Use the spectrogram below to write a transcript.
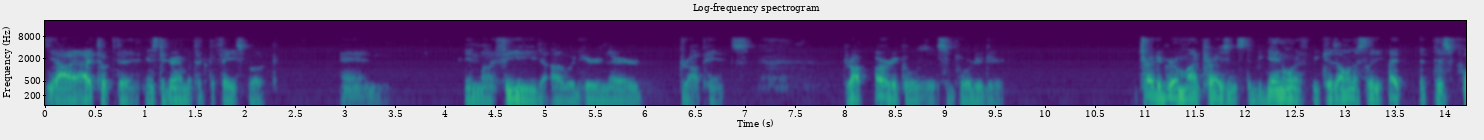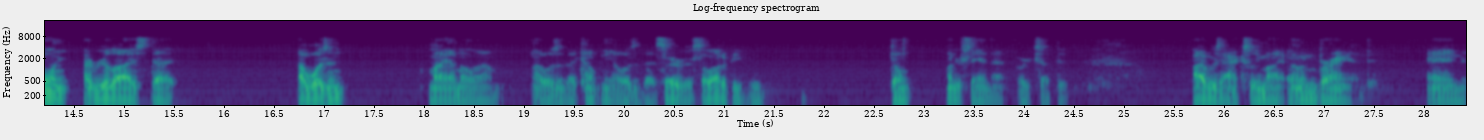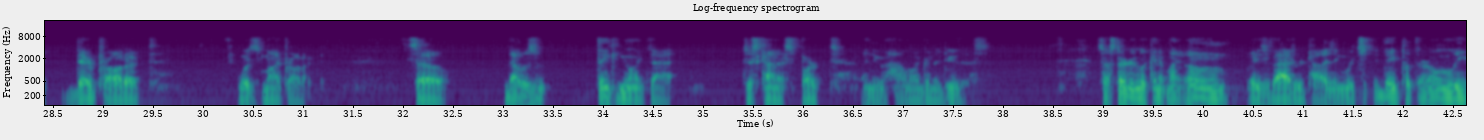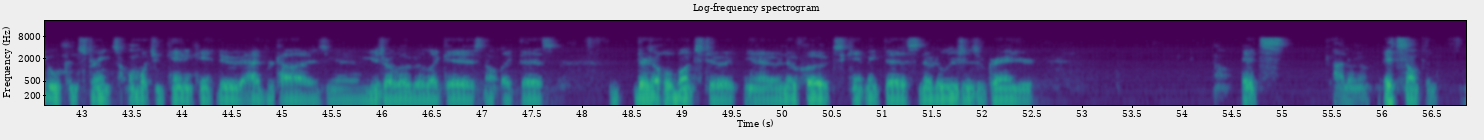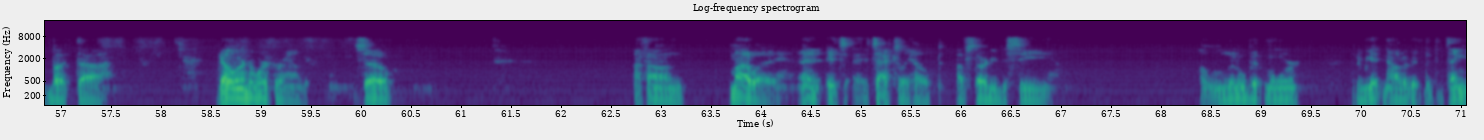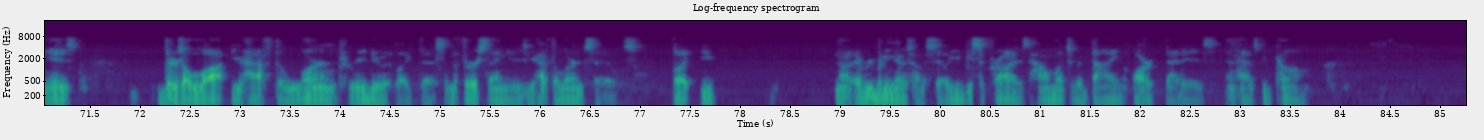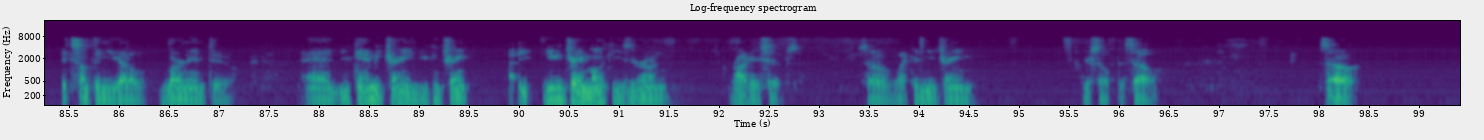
yeah, I, I took the Instagram, I took the Facebook, and in my feed, I would here and there drop hints, drop articles that supported it, tried to grow my presence to begin with because honestly, at, at this point, I realized that I wasn't my MLM. I wasn't that company. I wasn't that service. A lot of people don't understand that or accept it. I was actually my own brand, and their product was my product. So that was thinking like that just kind of sparked I knew how am I going to do this? So I started looking at my own ways of advertising, which they put their own legal constraints on what you can and can't do to advertise. You know, use our logo like this, not like this. There's a whole bunch to it. You know, no quotes, can't make this, no delusions of grandeur. It's, I don't know, it's something, but uh, got to learn to work around it. So I found my way, and it's it's actually helped. I've started to see a little bit more that I'm getting out of it. But the thing is, there's a lot you have to learn to redo it like this. And the first thing is you have to learn sales. But you not everybody knows how to sell. You'd be surprised how much of a dying art that is and has become. It's something you got to learn into. And you can be trained. You can train you can train monkeys to run rocket ships. So why couldn't you train yourself to sell? So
